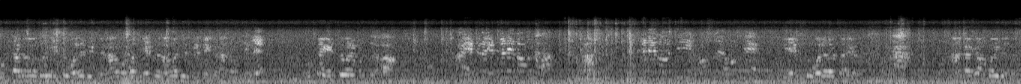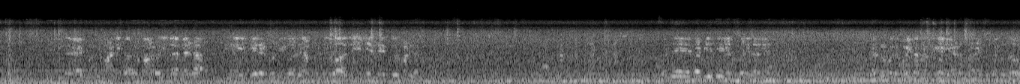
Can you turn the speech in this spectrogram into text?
ಮುಟ್ಟಾದವರು ಎಂಟೂವರೆ ಬಿಟ್ಟೆ ನಾನು ಒಂಬತ್ತು ಎಂಟು ನಲ್ವತ್ತೈದು ಬಿಡ್ಬೇಕು ನಾನು ಮುಟ್ಟ ಎಂಟೂವರೆ ಮುಟ್ತದಲ್ಲ ಎಂಟೂವರೆ ಬರ್ತಾರೆ ಹಾಗಾಗಿ ಅವ್ನು ಬೈದದು ಮಾಡಿದ್ದಾರೆ ಮಾಡೋ ಇಲ್ಲ ಬೇಡ ಬೇರೆ ಟೂಟಿಗೋ ರ್ಯಾಮ್ ಟೂಟಿಗೋ ಅಲ್ಲಿ ಇಲ್ಲಿ ಅಂತ ದೂರ ಮಾಡಿದ್ದಾರೆ ಅದೇ ಎಲ್ಲ ಡಿ ಸಿ ಎಸ್ ಮಾಡಿದ್ದಾರೆ ಎರಡು ಬೈದ ನನಗೆ ಎರಡು ಸಾವಿರ ಎಷ್ಟು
